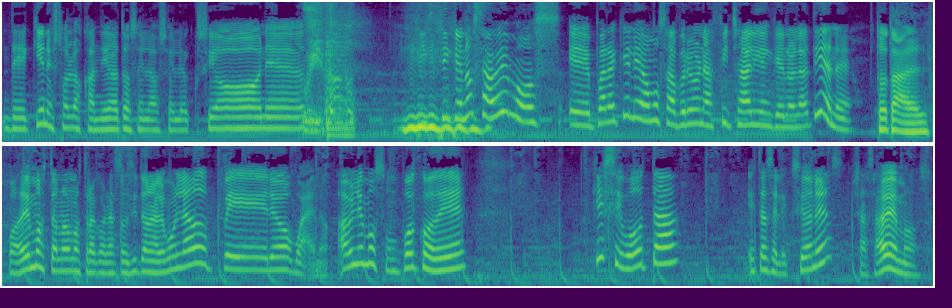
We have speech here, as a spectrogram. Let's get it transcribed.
de quiénes son los candidatos en las elecciones. Y sí que no sabemos, eh, ¿para qué le vamos a poner una ficha a alguien que no la tiene? Total. Podemos tener nuestro corazoncito en algún lado, pero bueno, hablemos un poco de qué se vota estas elecciones. Ya sabemos,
